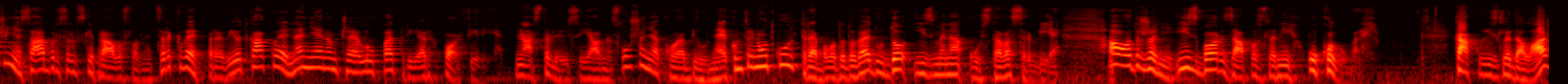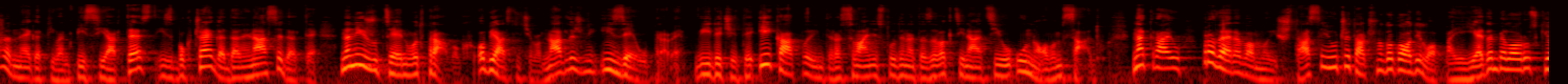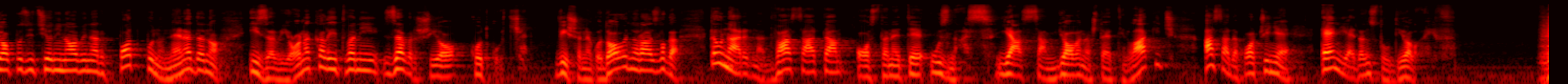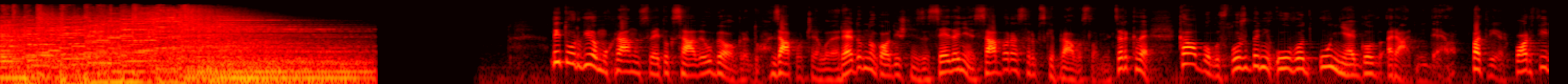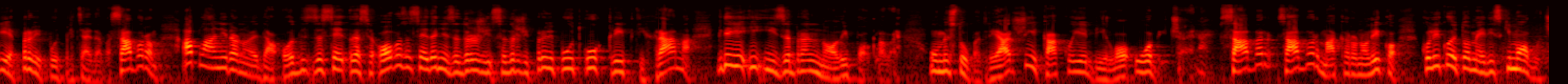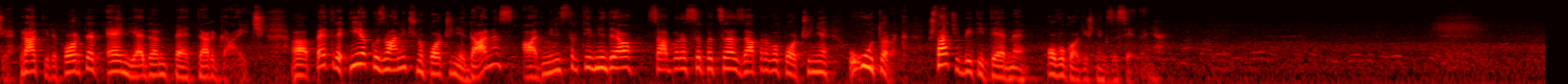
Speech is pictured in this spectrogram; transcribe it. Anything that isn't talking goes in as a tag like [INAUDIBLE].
Počinje sabor Srpske pravoslavne crkve, prvi od kako je na njenom čelu patrijarh Porfirije. Nastavljaju se javna slušanja koja bi u nekom trenutku trebalo da dovedu do izmena Ustava Srbije, a održan je izbor zaposlenih u Kolubari. Kako izgleda lažan negativan PCR test i zbog čega da ne nasedate na nižu cenu od pravog, objasnit će vam nadležni iz E-uprave. Videćete i kakvo je interesovanje studenta za vakcinaciju u Novom Sadu. Na kraju proveravamo i šta se juče tačno dogodilo, pa je jedan beloruski opozicioni novinar potpuno nenadano iz aviona ka Litvaniji završio kod kuće. Više nego dovoljno razloga da u naredna dva sata ostanete uz nas. Ja sam Jovana Štetin-Lakić, a sada počinje N1 Studio Live. Liturgijom u hramu Svetog Save u Beogradu započelo je redovno godišnje zasedanje Sabora Srpske pravoslavne crkve kao bogoslužbeni uvod u njegov radni deo. Patrijarh Porfirije prvi put predsedava Saborom, a planirano je da, od da se ovo zasedanje zadrži, sadrži prvi put u kripti hrama, gde je i izabran novi poglavar, umesto u Patrijaršiji kako je bilo uobičajeno. Sabor, sabor, makar onoliko koliko je to medijski moguće, prati reporter N1 Petar Gajić. Petre, iako zvanično počeo počinje danas, administrativni deo Sabora SPC zapravo počinje u utorak. Šta će biti teme ovogodišnjeg zasedanja?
